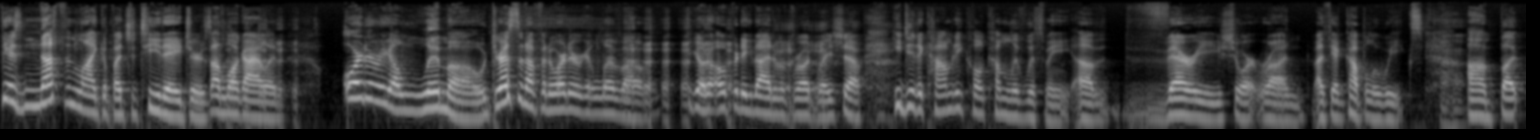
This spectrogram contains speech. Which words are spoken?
There's nothing like a bunch of teenagers on long island ordering a limo, dressing up and ordering a limo to go to opening night of a Broadway show. He did a comedy called Come Live With Me, a very short run, I think a couple of weeks, uh-huh. uh, but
